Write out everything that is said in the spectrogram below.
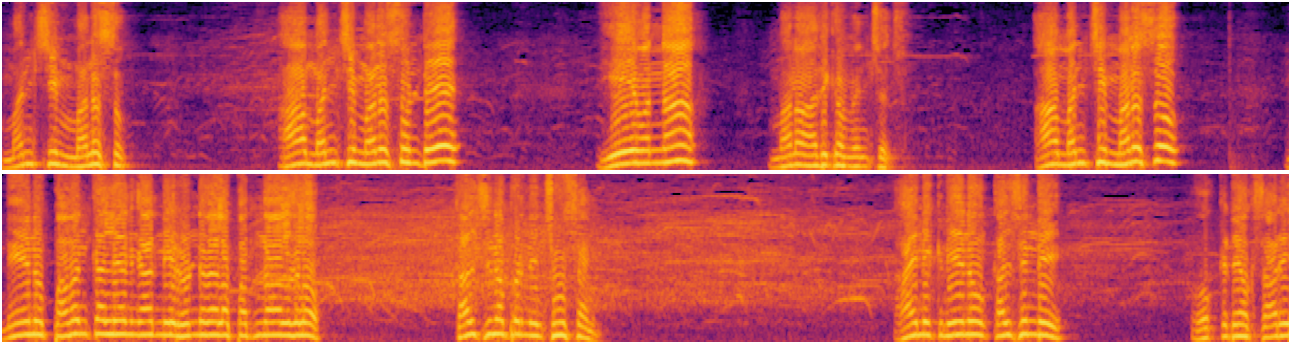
మంచి మనస్సు ఆ మంచి మనస్సు ఉంటే ఏమన్నా మనం అధిగమించచ్చు ఆ మంచి మనస్సు నేను పవన్ కళ్యాణ్ గారిని రెండు వేల పద్నాలుగులో కలిసినప్పుడు నేను చూశాను. ఆయనకి నేను కలిసింది ఒక్కటే ఒకసారి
